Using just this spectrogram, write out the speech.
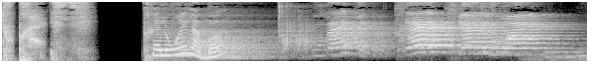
tout près ici, très loin là-bas, ou même très, très loin.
